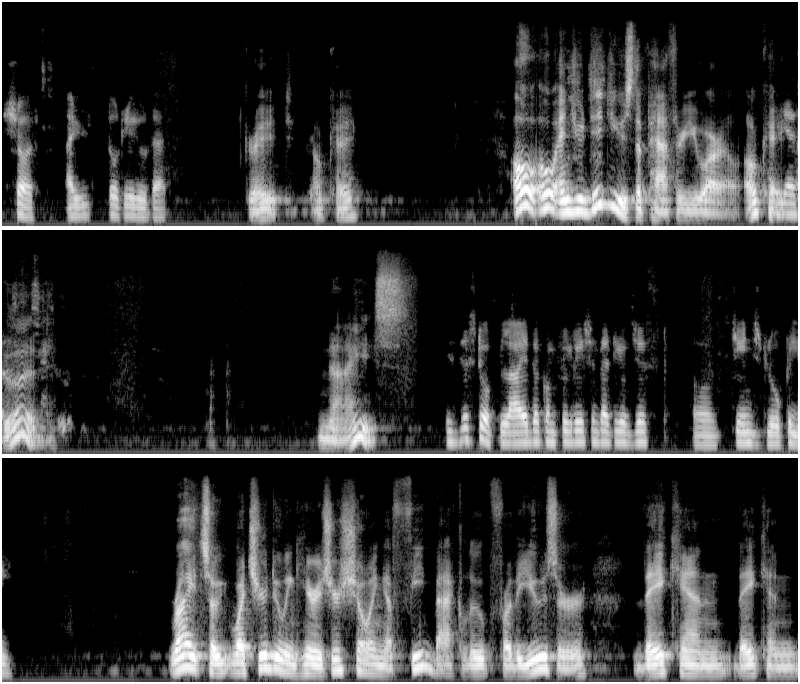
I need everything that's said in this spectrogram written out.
Sure, I'll totally do that. Great. Okay. Oh, oh, and you did use the Pather URL. Okay, yes. good. Nice. Is just to apply the configuration that you've just uh, changed locally. Right. So what you're doing here is you're showing a feedback loop for the user. They can they can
